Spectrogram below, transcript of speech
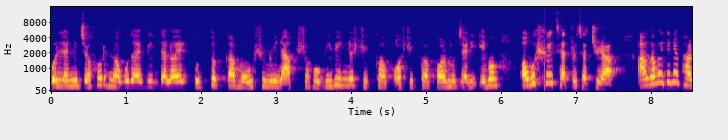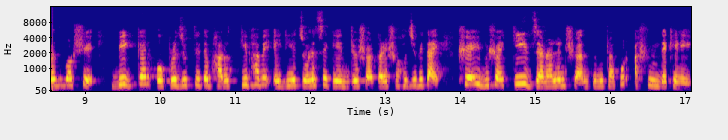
কল্যাণী জহর নবোদয় বিদ্যালয়ের অধ্যক্ষা মৌসুমী নাগ সহ বিভিন্ন শিক্ষক, অশিক্ষক, কর্মচারী এবং অবশ্যই ছাত্রছাত্রীরা। আগামী দিনে ভারতবর্ষে বিজ্ঞান ও প্রযুক্তিতে ভারত কীভাবে এগিয়ে চলেছে কেন্দ্রীয় সরকারের সহযোগিতায়, সেই বিষয়ে কি জানালেন শান্তনু ঠাকুর আসুন দেখে নিই।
